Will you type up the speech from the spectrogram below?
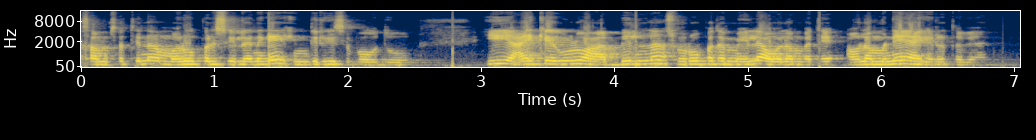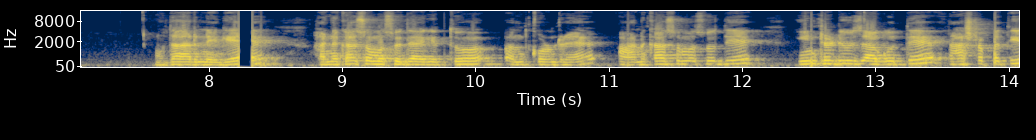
ಸಂಸತ್ತಿನ ಮರುಪರಿಶೀಲನೆಗೆ ಹಿಂದಿರುಗಿಸಬಹುದು. ಈ ಆಯ್ಕೆಗಳು ಆ ಬಿಲ್ನ ಸ್ವರೂಪದ ಮೇಲೆ ಅವಲಂಬತೆ ಅವಲಂಬನೆ ಆಗಿರುತ್ತವೆ ಉದಾಹರಣೆಗೆ ಹಣಕಾಸು ಮಸೂದೆ ಆಗಿತ್ತು ಅಂದ್ಕೊಂಡ್ರೆ ಹಣಕಾಸು ಮಸೂದೆ ಇಂಟ್ರಡ್ಯೂಸ್ ಆಗುತ್ತೆ ರಾಷ್ಟ್ರಪತಿ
